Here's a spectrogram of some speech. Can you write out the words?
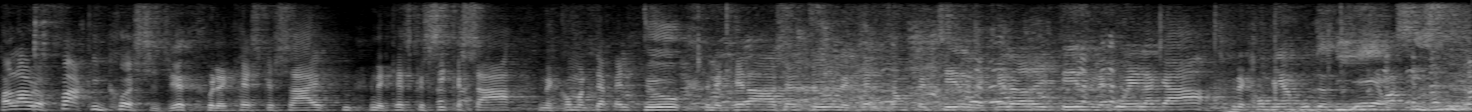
A load of fucking questions, yeah? With a qu'est-ce que c'est, and a qu'est-ce que c'est que ça, and a comment t'appelles-tu, and a quel âge as-tu, and a quel temps fait-il, and a quelle heure est-il, and a où est la gare, and a combien pour deux billets, ah, s'il vous plaît.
